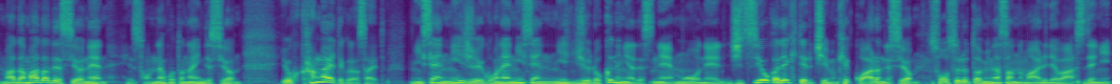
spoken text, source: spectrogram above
まだまだですよね。そんなことないんですよ。よく考えてくださいと。2025年、2026年にはですね、もうね、実用化できてるチーム結構あるんですよ。そうすると皆さんの周りではすでに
